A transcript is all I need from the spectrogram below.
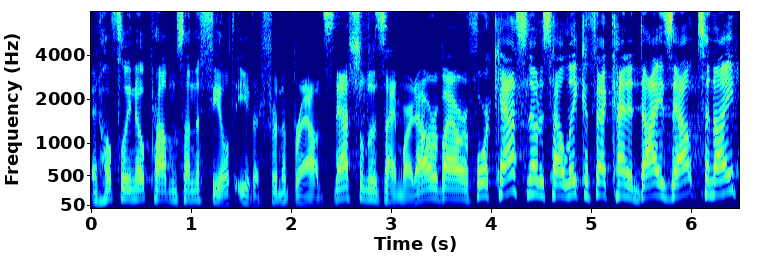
and hopefully no problems on the field either for the Browns. National Design Mart hour by hour forecast. Notice how lake effect kind of dies out tonight.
